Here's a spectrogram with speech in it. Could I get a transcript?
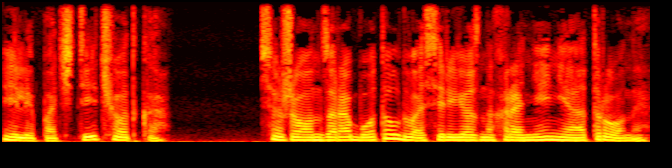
Или почти четко. Все же он заработал два серьезных ранения от Роны.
